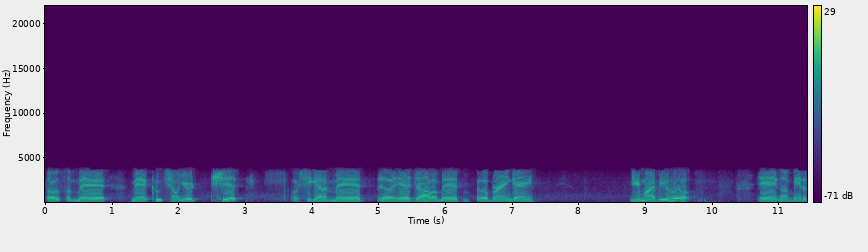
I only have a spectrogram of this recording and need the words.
throws some mad, mad cooch on your shit, or she got a mad uh, head job, a mad uh, brain game, you might be hooked. It ain't gonna be the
